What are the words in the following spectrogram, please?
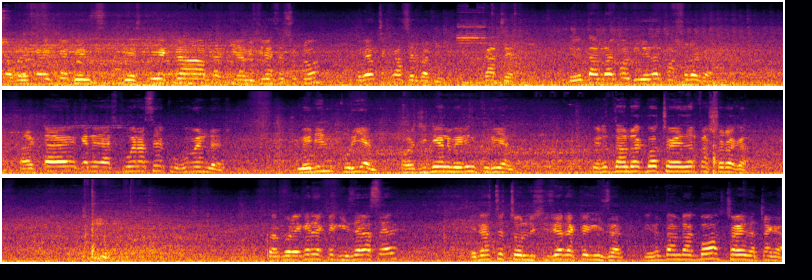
তারপরে এখানে একটা ডেস্টি একটা কিনা মেশিন আছে ছোটো, এটা হচ্ছে কাঁচের বাটি, কাঁচের। এটার দাম রাখব দুই হাজার পাঁচশো টাকা। আরেকটা এখানে রাইস কুকার আছে কুকুমেন্ডের made in Korean original made in Korean এটার দাম রাখব ছয় হাজার পাঁচশো টাকা। তারপর এখানে একটা গিজার আছে। এটা হচ্ছে চল্লিশ লিটার একটা গিজার। এটার দাম রাখব ছয় হাজার টাকা।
